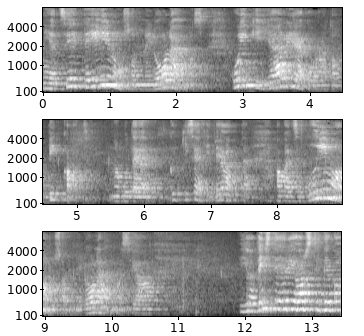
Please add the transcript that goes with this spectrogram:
nii et see teenus on meil olemas, kuigi järjekorrad on pikad, nagu te kõik isegi teate, aga et see võimalus on meil olemas ja ja teiste eriarstidega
